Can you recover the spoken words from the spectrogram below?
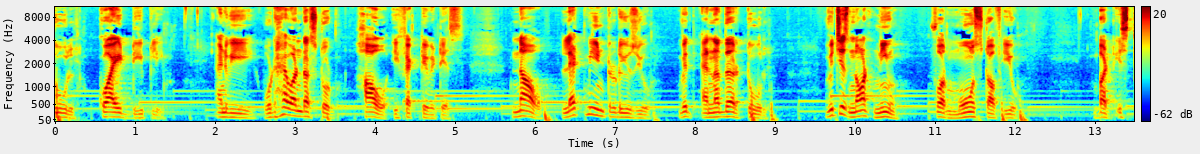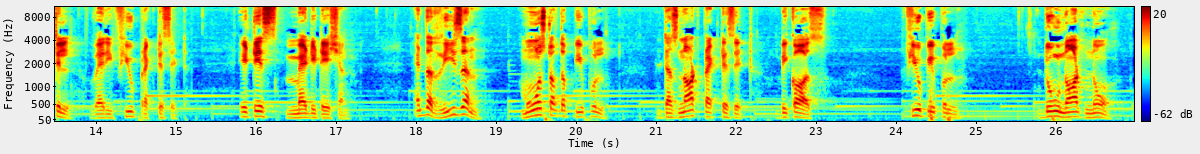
tool quite deeply, and we would have understood how effective it is. Now, let me introduce you with another tool, which is not new for most of you, but still very few practice it it is meditation. And the reason most of the people does not practice it because few people do not know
